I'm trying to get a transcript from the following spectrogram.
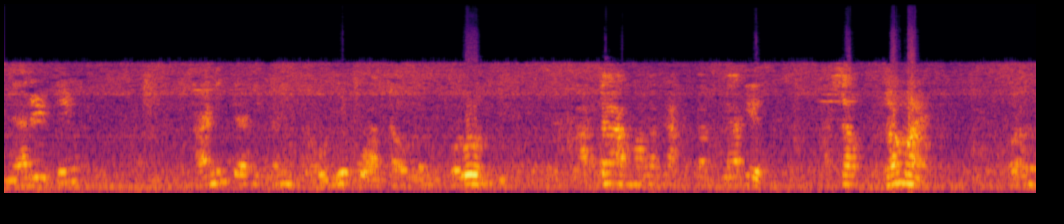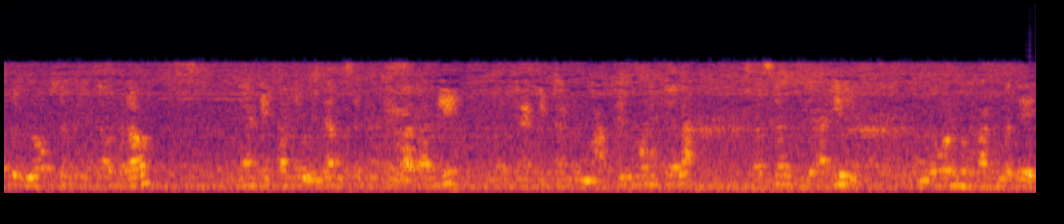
नॅरेटिव्ह आणि त्या ठिकाणी भौमिक वातावरण करून आता आम्हाला काय हातात लागेल असा भ्रम आहे. परंतु लोकसभेचा भ्रम या ठिकाणी विधानसभेच्या जागांनी त्या ठिकाणी माफी पण केला. तसंच याही निवडणुकांमध्ये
